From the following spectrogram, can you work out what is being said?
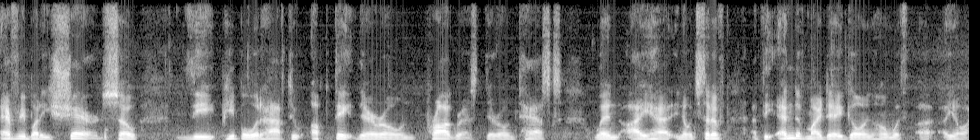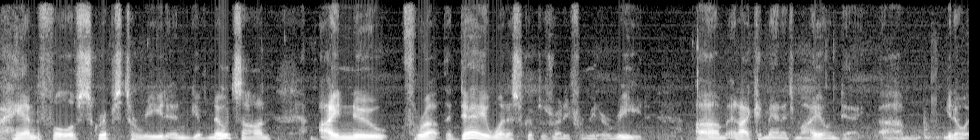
everybody shared. So the people would have to update their own progress, their own tasks. When I had, you know, instead of at the end of my day going home with, a, you know, a handful of scripts to read and give notes on, I knew throughout the day when a script was ready for me to read, um, and I could manage my own day. Um, you know,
